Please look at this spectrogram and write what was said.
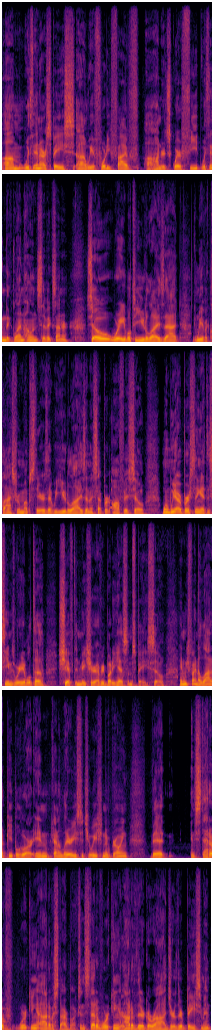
um, within our space. Uh, we have 4,500 square feet within the Glen Ellyn Civic Center, so we're able to utilize that. We have a classroom upstairs that we utilize in a separate office. So when we are bursting at the seams, we're able to shift and make sure everybody has some space. So, and we find a lot of people who are in kind of Larry's situation of growing that instead of working out of a Starbucks, instead of working sure. out of their garage or their basement,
